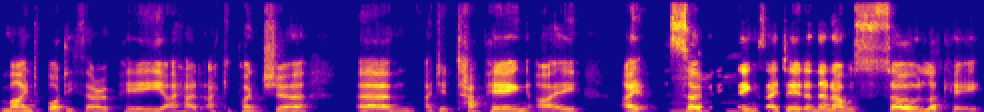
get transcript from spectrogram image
mind body therapy i had acupuncture um, i did tapping i i so mm-hmm. many things i did. And then i was so lucky.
